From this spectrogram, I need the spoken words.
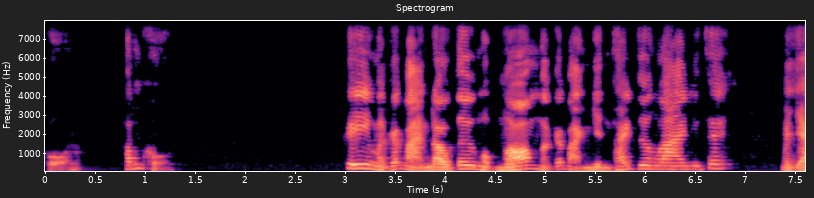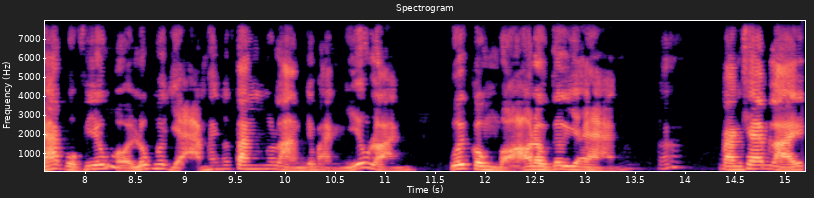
Khổ thống khổ khi mà các bạn đầu tư một món mà các bạn nhìn thấy tương lai như thế, mà giá cổ phiếu mỗi lúc nó giảm hay nó tăng, nó làm cho bạn nhiễu loạn, cuối cùng bỏ đầu tư dài hạn. Đó. bạn xem lại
